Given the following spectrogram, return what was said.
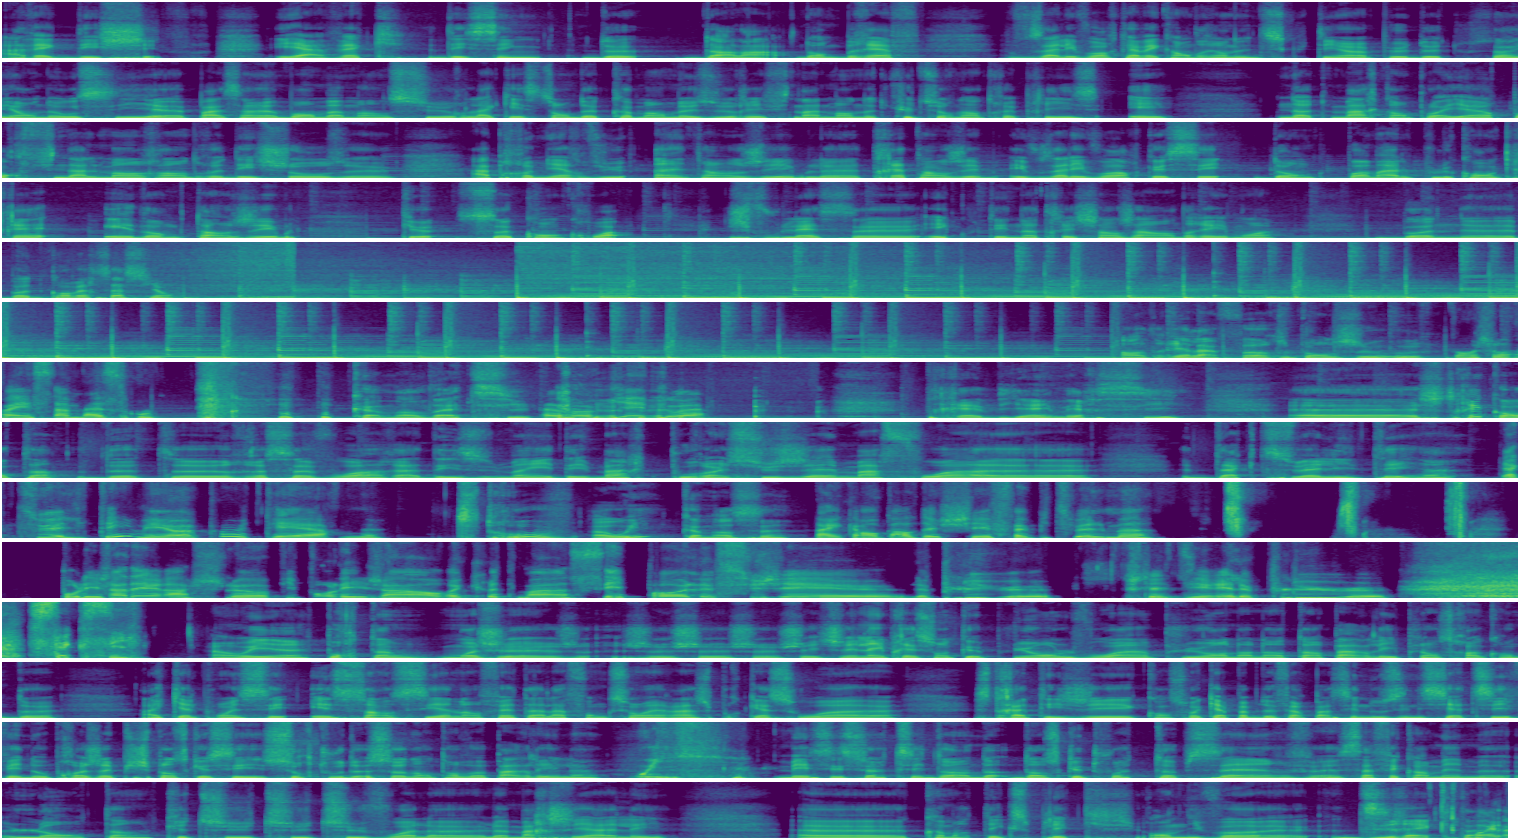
avec des chiffres et avec des signes de dollars. Donc, bref, vous allez voir qu'avec André, on a discuté un peu de tout ça et on a aussi euh, passé un bon moment sur la question de comment mesurer finalement notre culture d'entreprise et notre marque employeur pour finalement rendre des choses euh, à première vue intangibles, euh, très tangibles. Et vous allez voir que c'est donc pas mal plus concret et donc tangible que ce qu'on croit. Je vous laisse euh, écouter notre échange à André et moi. Bonne, bonne conversation. André Laforge, bonjour. Bonjour Vincent Mazrou. Comment vas-tu? Ça va bien, toi? très bien, merci. Euh, je suis très content de te recevoir à des humains et des marques pour un sujet, ma foi, euh, d'actualité. Hein? D'actualité, mais un peu terne. Tu trouves? Ah oui? Comment ça? Ben, quand on parle de chiffres habituellement, pour les gens d'RH, là, puis pour les gens en recrutement, c'est pas le sujet euh, le plus, euh, je te dirais, le plus euh, sexy. Ah oui, hein? pourtant, moi, je, j'ai l'impression que plus on le voit, plus on en entend parler, plus on se rend compte de à quel point c'est essentiel, en fait, à la fonction RH pour qu'elle soit stratégique, qu'on soit capable de faire passer nos initiatives et nos projets. Puis je pense que c'est surtout de ça dont on va parler là. Oui. Mais c'est ça, tu sais, dans, dans, ce que toi tu observes, euh, ça fait quand même longtemps que tu, tu, tu vois le, le, marché aller. Euh, comment t'expliques? On y va euh, direct. Hein?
